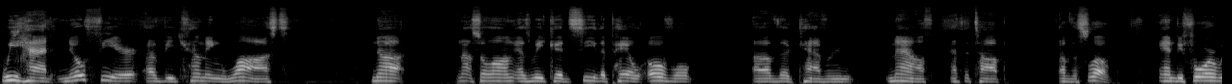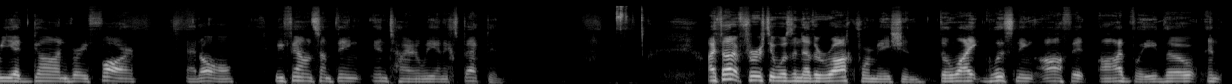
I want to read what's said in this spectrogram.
We had no fear of becoming lost, not not so long as we could see the pale oval of the cavern mouth at the top of the slope. And before we had gone very far at all, we found something entirely unexpected. I thought at first it was another rock formation, the light glistening off it oddly, though, and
